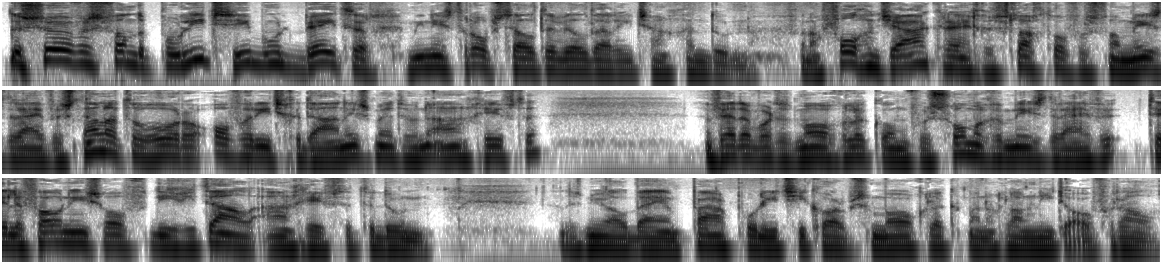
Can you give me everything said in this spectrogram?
De service van de politie moet beter. Minister Opstelten wil daar iets aan gaan doen. Vanaf volgend jaar krijgen slachtoffers van misdrijven sneller te horen... of er iets gedaan is met hun aangifte. Verder wordt het mogelijk om voor sommige misdrijven... telefonisch of digitaal aangifte te doen. Dat is nu al bij een paar politiekorpsen mogelijk, maar nog lang niet overal.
